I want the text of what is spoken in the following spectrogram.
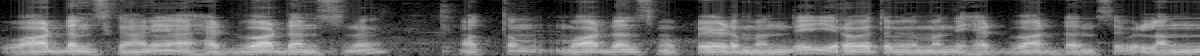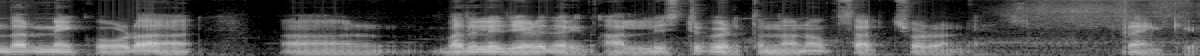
వార్డన్స్ కానీ ఆ హెడ్ వార్డన్స్ని మొత్తం వార్డన్స్ ముప్పై ఏడు మంది ఇరవై తొమ్మిది మంది హెడ్ వార్డన్స్ వీళ్ళందరినీ కూడా బదిలీ చేయడం జరిగింది. ఆ లిస్ట్ పెడుతున్నాను ఒకసారి చూడండి. Thank you.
